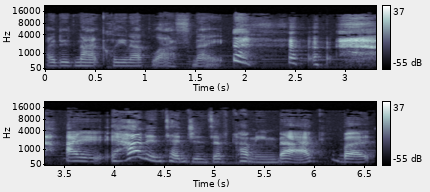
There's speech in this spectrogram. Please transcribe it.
I did not clean up last night. I had intentions of coming back, but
